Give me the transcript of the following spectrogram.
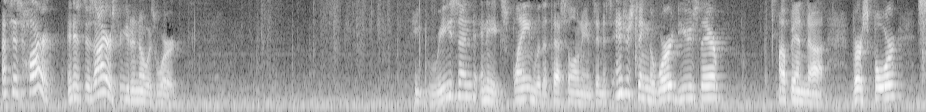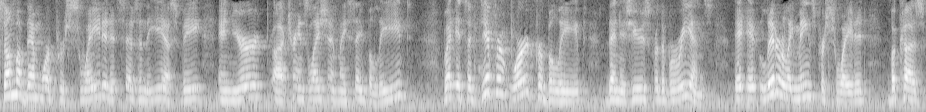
That's his heart and his desires for you to know his word. He reasoned and he explained with the Thessalonians. And it's interesting the word used there up in uh, verse 4 some of them were persuaded, it says in the ESV. In your uh, translation, it may say believed. But it's a different word for believed than is used for the Bereans. It, it literally means persuaded because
